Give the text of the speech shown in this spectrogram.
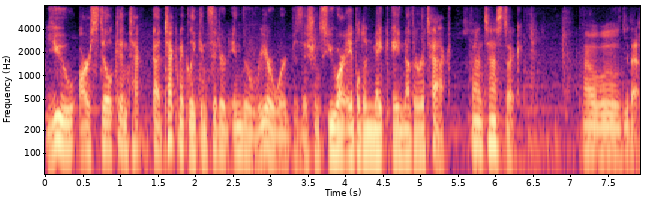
you are still con- uh, technically considered in the rearward position, so you are able to make another attack. Fantastic. I will do that.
